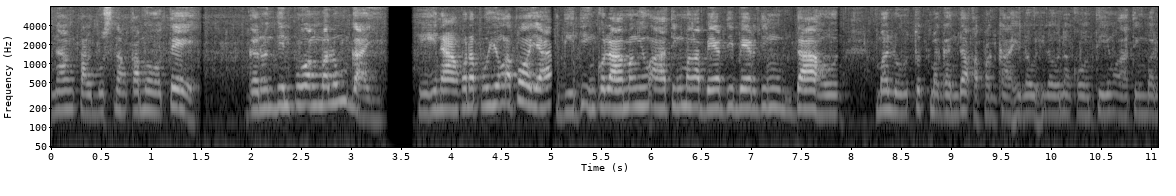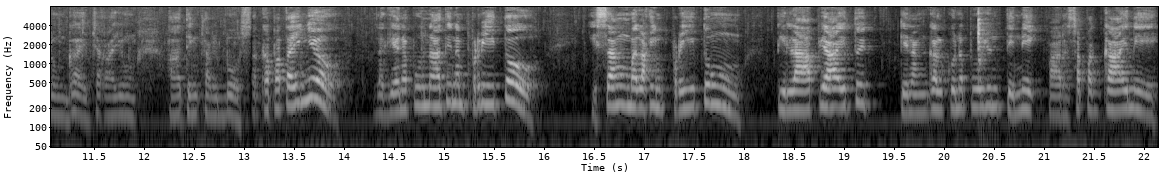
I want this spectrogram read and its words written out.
ng talbos ng kamote. Ganon din po ang malunggay. Hihinaan ko na po yung apoy ha. Didiin ko lamang yung ating mga berdi-berding dahon. Malutot maganda kapag kahilaw-hilaw ng konti yung ating malunggay tsaka yung ating talbos. Pagkapatay nyo, lagyan na po natin ng prito. Isang malaking pritong tilapia ito. Tinanggal ko na po yung tinik para sa pagkain eh.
